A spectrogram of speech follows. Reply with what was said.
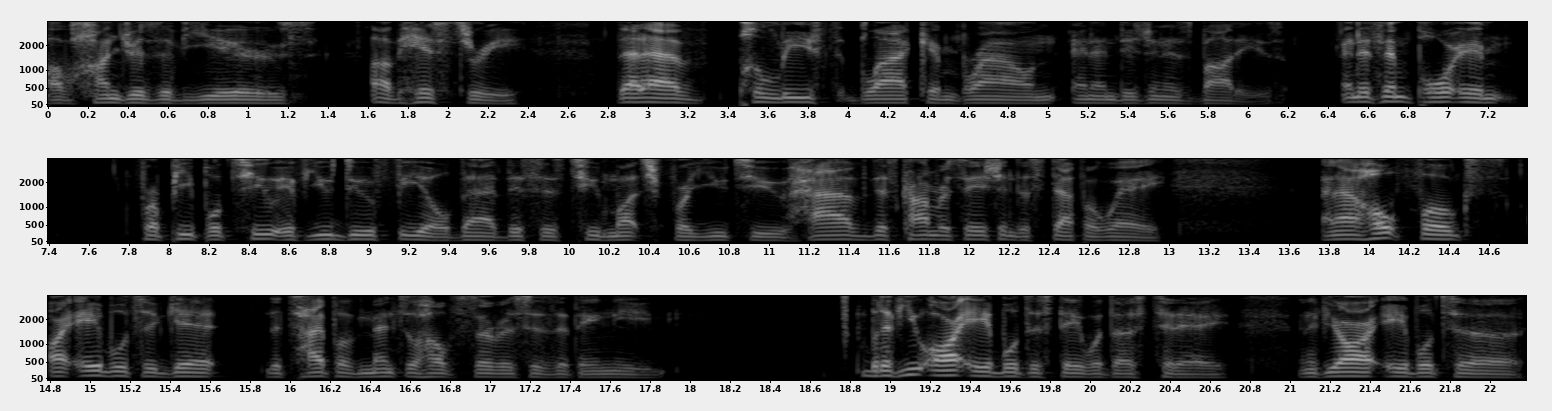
of hundreds of years of history that have policed black and brown and indigenous bodies. And it's important for people too, if you do feel that this is too much for you to have this conversation, to step away. And I hope folks are able to get the type of mental health services that they need. But if you are able to stay with us today, and if you are able to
